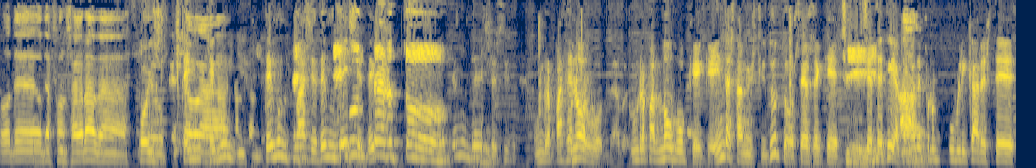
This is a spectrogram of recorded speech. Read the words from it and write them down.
o de, o de Fonsagrada. Pois ten, ten, un, ten un pase, ten un deixe. Ten un Ten un deixe, sí, un rapaz enorme un rapaz novo que, que ainda está no instituto, o sea, se que sí. se te tía, acaba ah. de publicar este,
